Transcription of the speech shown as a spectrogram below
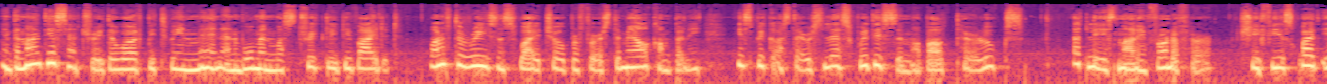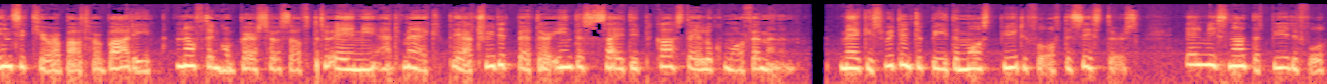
In the 19th century, the world between men and women was strictly divided. One of the reasons why Jo prefers the male company is because there is less criticism about her looks, at least not in front of her. She feels quite insecure about her body and often compares herself to Amy and Meg. They are treated better in the society because they look more feminine. Meg is written to be the most beautiful of the sisters. Amy is not that beautiful,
